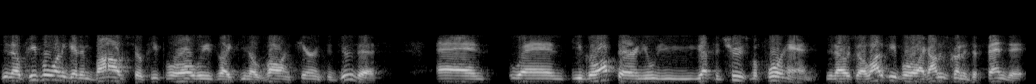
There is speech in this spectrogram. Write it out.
you know, people want to get involved, so people are always like, you know, volunteering to do this. And when you go up there and you you, you have to choose beforehand, you know, so a lot of people are like, I'm just going to defend it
